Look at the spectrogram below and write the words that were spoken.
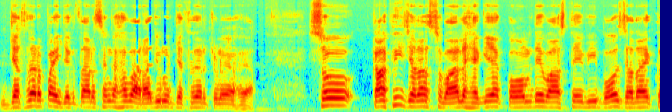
ਜਥੇਦਾਰ ਭਾਈ ਜਗਤਾਰ ਸਿੰਘ ਹਵਾਰਾ ਜੀ ਨੂੰ ਜਥੇਦਾਰ ਚੁਣਿਆ ਹੋਇਆ। ਸੋ ਕਾਫੀ ਜ਼ਿਆਦਾ ਸਵਾਲ ਹੈਗੇ ਆ। ਕੌਮ ਦੇ ਵਾਸਤੇ ਵੀ ਬਹੁਤ ਜ਼ਿਆਦਾ ਇੱਕ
